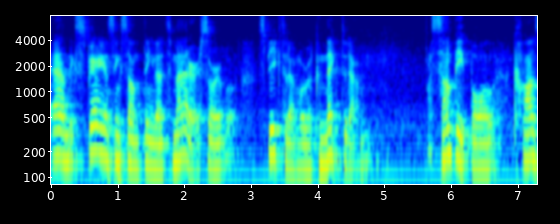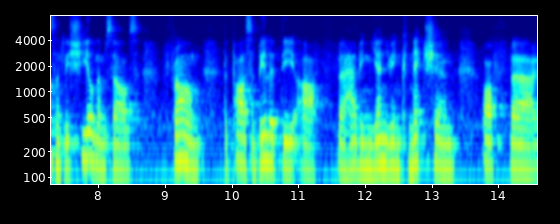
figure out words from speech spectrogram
and experiencing something that matters or speak to them or connect to them. Some people constantly shield themselves from the possibility of uh, having genuine connection, of uh,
